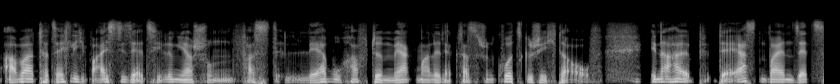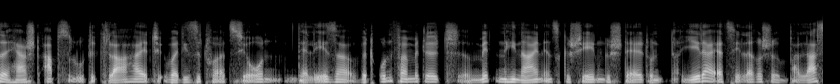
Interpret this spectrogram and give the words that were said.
aber tatsächlich weist diese Erzählung ja schon fast lehrbuchhafte Merkmale der klassischen Kurzgeschichte auf. Innerhalb der ersten beiden Sätze herrscht absolute Klarheit über die Situation. Der Leser wird unvermittelt äh, mitten hinein ins Geschehen gestellt und jeder erzählerische Ballast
